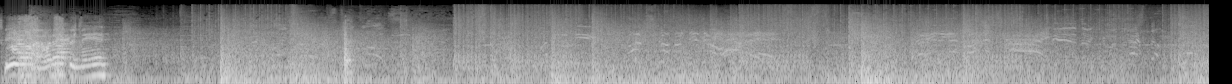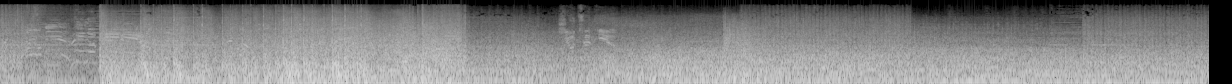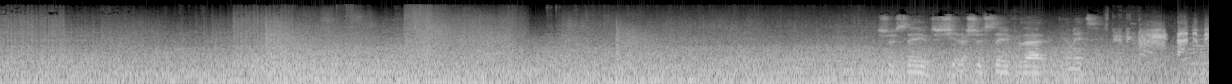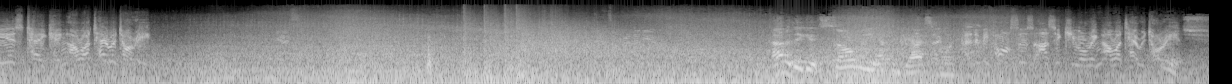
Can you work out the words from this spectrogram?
Be on. what happened, man? should have saved for that. Damn it. The enemy is taking our territory. How did they get so many effing gas Enemy forces are securing our territory. Bitch.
